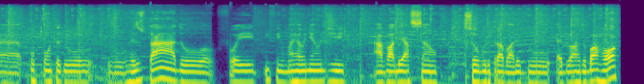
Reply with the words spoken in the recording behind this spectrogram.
é, por conta do, do, resultado, foi, enfim, uma reunião de avaliação sobre o trabalho do Eduardo Barroca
